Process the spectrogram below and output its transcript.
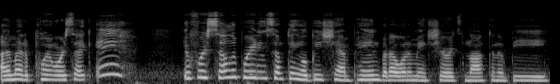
I'm at a point where it's like, eh, if we're celebrating something, it'll be champagne, but I want to make sure it's not going to be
